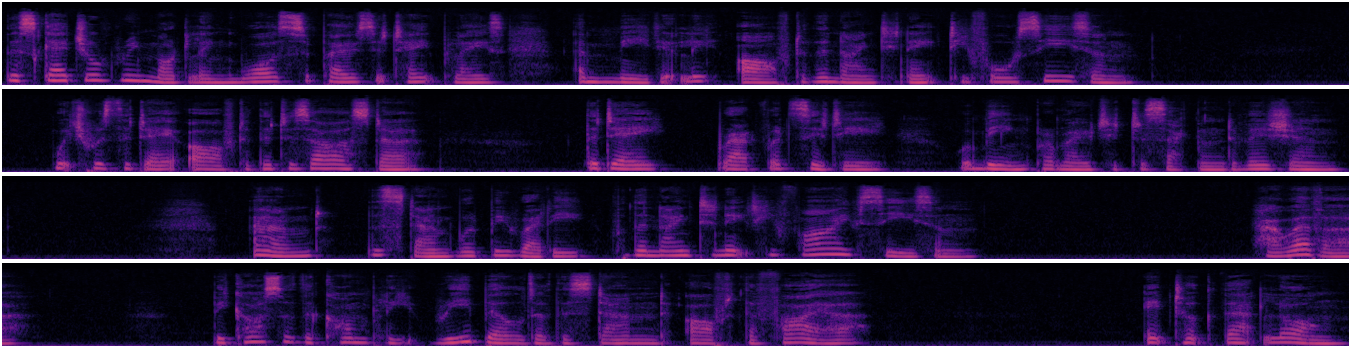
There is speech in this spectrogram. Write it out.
The scheduled remodelling was supposed to take place immediately after the 1984 season, which was the day after the disaster, the day Bradford City were being promoted to Second Division. And the stand would be ready for the 1985 season. However, because of the complete rebuild of the stand after the fire, it took that long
